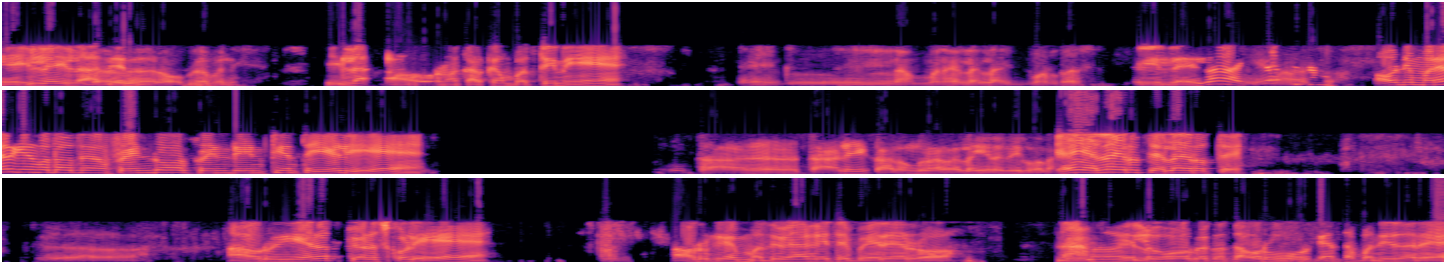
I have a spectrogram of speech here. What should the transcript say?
ಏ ಇಲ್ಲ ಇಲ್ಲ ಅದೇನು ಬರೋದಾದ್ರೆ ಒಬ್ರೇ ಬನ್ನಿ. ಇಲ್ಲ ಅವ್ರನ್ನ ಕರ್ಕೊಂಡ್ ಬರ್ತೀನಿ. ಇದು ಇಲ್ಲಿ ನಮ್ಮ ಮನೇಲೆಲ್ಲ ಇದ್ ಮಾಡ್ತಾರೆ. ಇಲ್ಲ ಇಲ್ಲ ಅವ್ರು ನಿಮ್ಮ ಮನೆಯವ್ರಿಗೆ ಏನು ಗೊತ್ತಾಗುತ್ತೆ? ನನ್ನ ಫ್ರೆಂಡು ಅವ್ರ ಫ್ರೆಂಡ್ ಹೆಂಡ್ತಿ ಅಂತ ಹೇಳಿ. ತಾ- ತಾಳಿ ಕಾಲುಂಗ್ರ ಅವೆಲ್ಲ ಇರೋದಿಲ್ವಲ್ಲ? ಏ ಎಲ್ಲ ಇರುತ್ತೆ ಎಲ್ಲ ಇರುತ್ತೆ. ಅವ್ರು ಹೇಳೋದ್ ಕೇಳಿಸ್ಕೊಳ್ಳಿ. ಅವ್ರಿಗೆ ಮದುವೆ ಆಗೈತೆ ಬೇರೆಯವರು. ನಾನು ಎಲ್ಲಿಗೋ ಹೋಗ್ಬೇಕಂತ ಅಂತ ಅವರು ಊರಿಗೆ ಅಂತ ಬಂದಿದ್ದಾರೆ.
